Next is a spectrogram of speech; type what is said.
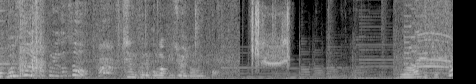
오 벌써 이만큼 익었어. 지금 근데 뭔가 비주얼 너무 이뻐. 뭐야, 미쳤어?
